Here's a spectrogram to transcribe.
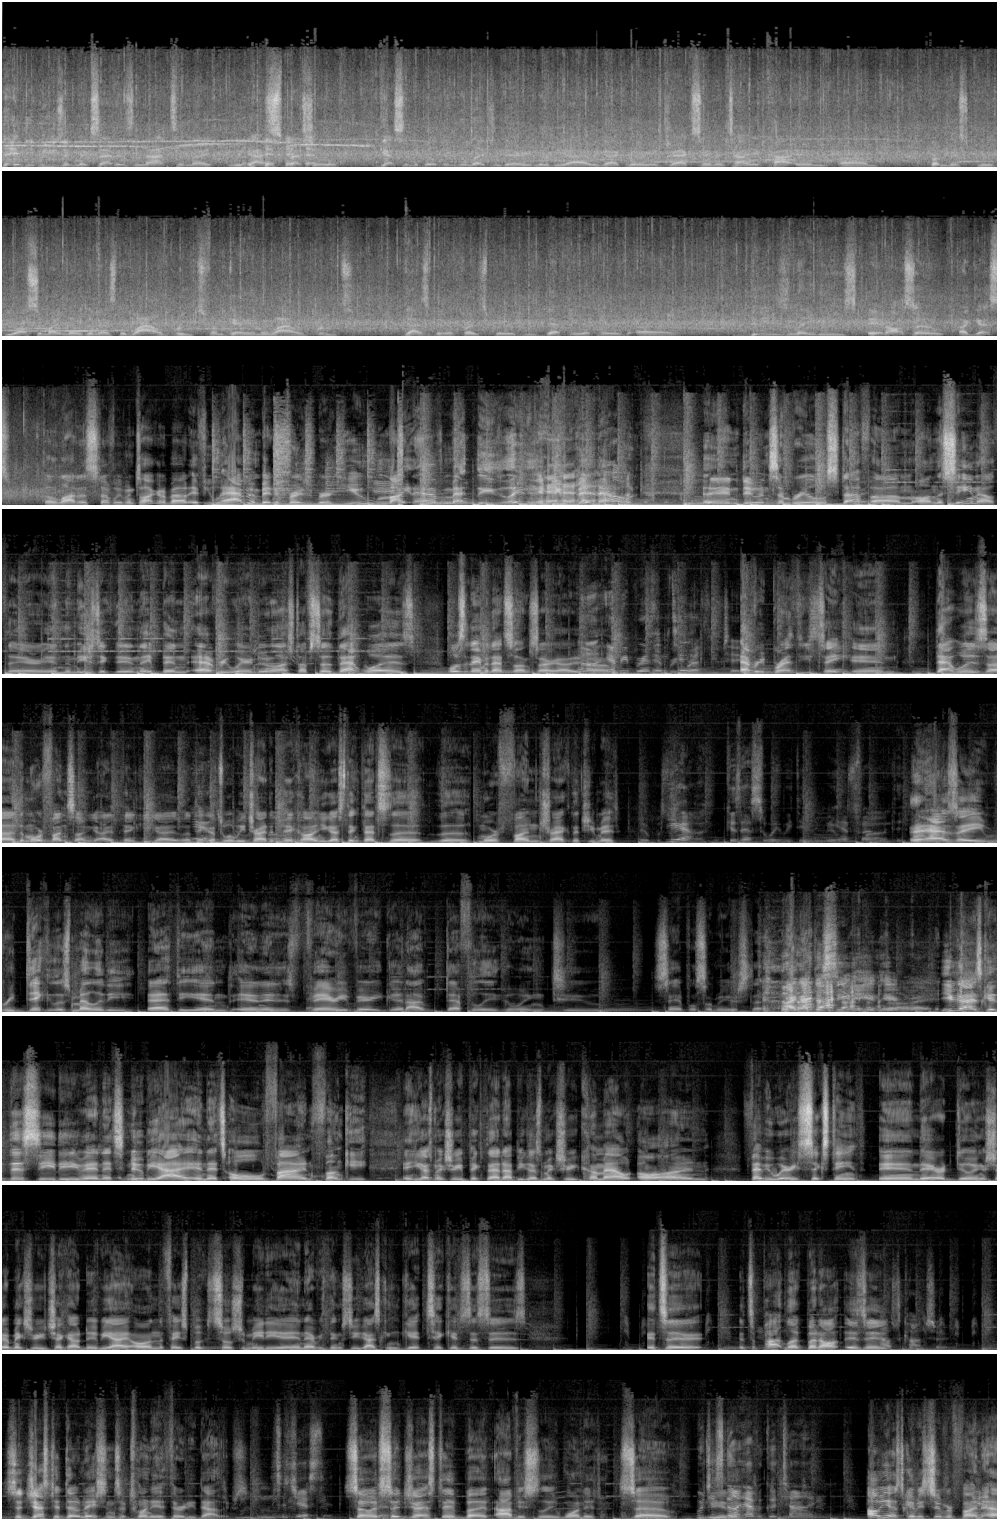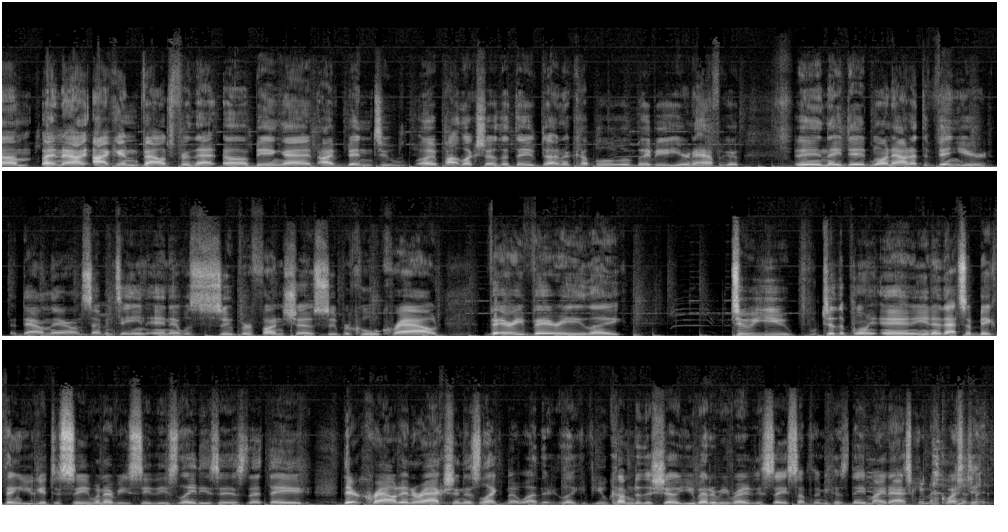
the indie music mix. That is not tonight. We got special guests in the building. The legendary NUBII. We got Gloria Jackson and Tanya Cotton um, from this group. You also might know them as the Wild Rutz from Gaye and the Wild Rutz. You guys have been in first period. You definitely have heard of these ladies. And also, I guess a lot of the stuff we've been talking about, if you haven't been in Fredericksburg, you might have met these ladies. If you've been out and doing some real stuff um, on the scene out there in the music, then they've been everywhere and doing a lot of stuff. So that was, what was the name of that song? Sorry. I, Uh, um, every breath Every you take. you take. Every breath you take, and that was uh, the more fun song. I think you guys. I think Yeah. that's what we tried to pick on. You guys think that's the the more fun track that you made? It was Yeah, fun. Because that's the way we did it. We had fun with it. It has a ridiculous melody at the end, and it is very, very good. I'm definitely going to sample some of your stuff. I got the CD in here. All right. You guys get this CD, man. It's Nubii, and it's old, fine, funky. And you guys make sure you pick that up. You guys make sure you come out on February 16th, and they are doing a show. Make sure you check out Nubii on the Facebook, social media, and everything, so you guys can get tickets. This is, it's a, it's a potluck, but all, is it? House concert. Suggested donations are twenty to thirty dollars. Suggested. So it's suggested, but obviously wanted. So We're just you gonna have a good time. Oh yeah, it's gonna be super fun. Um, and I, I can vouch for that. Uh, being at, I've been to a potluck show that they've done a couple, maybe a year and a half ago, and they did one out at the Vineyard down there on 17, and it was super fun show, super cool crowd, very very like to you to the point. And you know that's a big thing you get to see whenever you see these ladies is that they their crowd interaction is like no other. Like if you come to the show you better be ready to say something because they might ask you a question.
